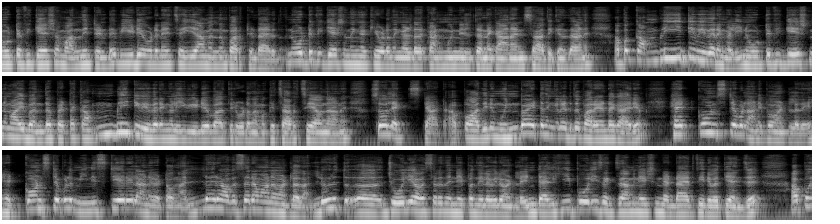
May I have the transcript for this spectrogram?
നോട്ടിഫിക്കേഷൻ വന്നിട്ടുണ്ട്. വീഡിയോ ഉടനെ ചെയ്യാമെന്നും പറഞ്ഞിട്ടുണ്ടായിരുന്നു. നോട്ടിഫിക്കേഷൻ നിങ്ങൾക്ക് ഇവിടെ നിങ്ങളുടെ കൺമുന്നിൽ തന്നെ കാണാൻ സാധിക്കുന്നതാണ്. അപ്പോൾ കംപ്ലീറ്റ് വിവരങ്ങൾ ഈ നോട്ടിഫിക്കേഷനുമായി ബന്ധപ്പെട്ട കംപ്ലീറ്റ് വിവരങ്ങൾ ഈ വീഡിയോ ഭാഗത്തിലൂടെ നമുക്ക് ചർച്ച ചെയ്യാവുന്നതാണ്. സോ ലെറ്റ് സ്റ്റാർട്ട് അപ്പോൾ അതിന് മുൻപായിട്ട് നിങ്ങളെടുത്ത് പറയേണ്ട കാര്യം ഹെഡ് കോൺസ്റ്റബിൾ ആണ് ഇപ്പോൾ വേണ്ടത് ഹെഡ് കോൺസ്റ്റബിൾ മിനിസ്റ്റേറിയൽ ആണ് കേട്ടോ. നല്ലൊരു അവസരമാണ് വേണ്ടത് നല്ലൊരു ജോലി അവസരം തന്നെ ഇപ്പോൾ നിലവിൽ വേണ്ടത് ഇൻ ഡൽഹി പോലീസ് എക്സാമിനേഷൻ രണ്ടായിരത്തി ഇരുപത്തി അഞ്ച് അപ്പോൾ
